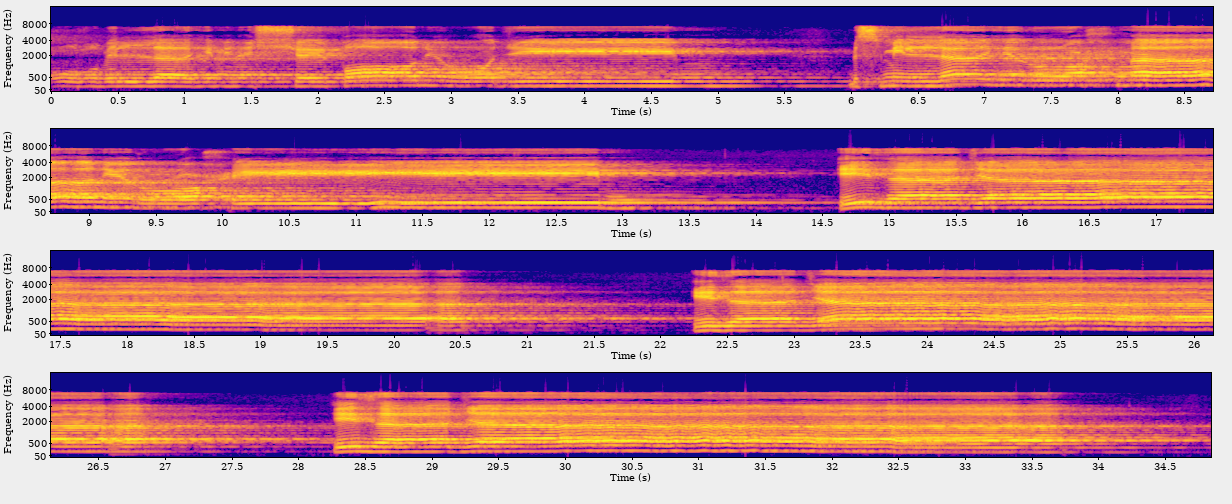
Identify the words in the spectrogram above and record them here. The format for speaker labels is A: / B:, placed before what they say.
A: أعوذ بالله من الشيطان الرجيم. بسم الله الرحمن الرحيم. إذا جاء إذا جاء جاء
